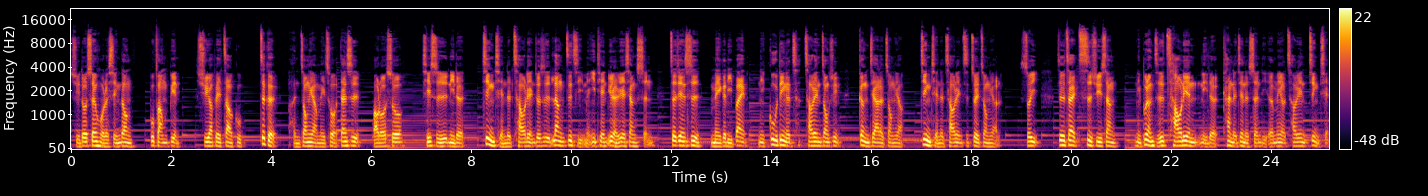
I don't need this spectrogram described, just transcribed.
许多生活的行动不方便，需要被照顾，这个很重要，没错。但是保罗说，其实你的敬虔的操练，就是让自己每一天越来越像神这件事。每个礼拜你固定的操操练重训更加的重要，敬虔的操练是最重要的。所以就是在次序上，你不能只是操练你的看得见的身体，而没有操练敬虔。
